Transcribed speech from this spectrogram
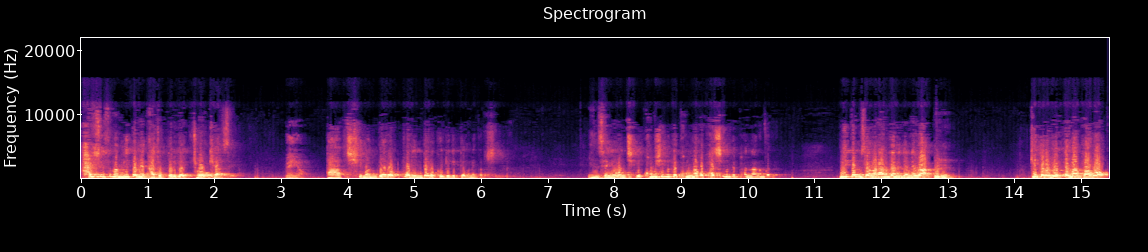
할 수 있으면 믿음의 가족들에게 좋게 하세요. 왜요? 다 심은 대로 뿌린 대로 거두기 때문에 그렇습니다. 인생의 원칙이 콩 심은 데 콩 나고 팥 심은 데 팥 나는 거예요. 믿음 생활 한다는 게 내가 기도를 몇 번만 가고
